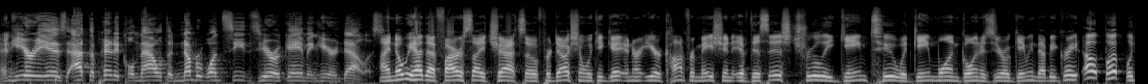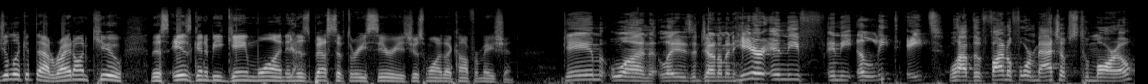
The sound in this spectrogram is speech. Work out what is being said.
And here he is at the pinnacle now with the number one seed, Zero Gaming, here in Dallas. I know we had that fireside chat, so production, we could get in our ear confirmation if this is truly game two with game one going to Zero Gaming. That'd be great. Oh, oh would you look at that? Right on cue. This is going to be game one in yeah. this best of three series. Just wanted that confirmation. Game one, ladies and gentlemen. Here in the in the Elite Eight, we'll have the Final Four matchups tomorrow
